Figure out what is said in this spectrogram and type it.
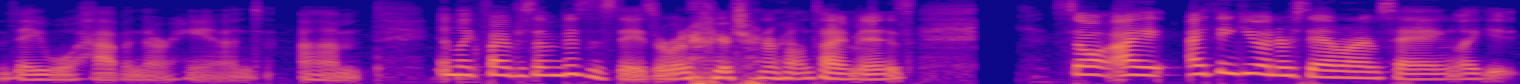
they will have in their hand um, in like five to seven business days or whatever your turnaround time is. So I I think you understand what I'm saying. Like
